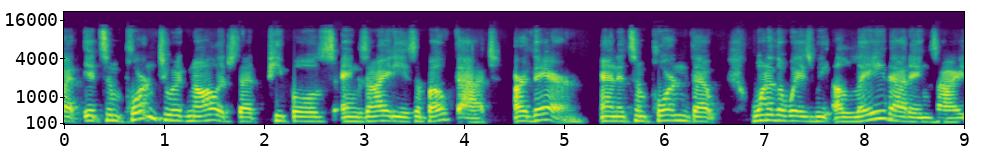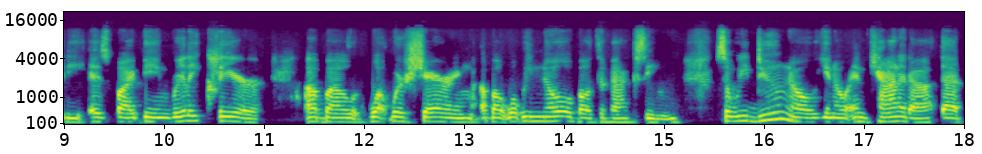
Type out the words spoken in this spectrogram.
But it's important to acknowledge that people's anxieties about that are there. And it's important that one of the ways we allay that anxiety is by being really clear about what we're sharing, about what we know about the vaccine. So we do know, you know, in Canada that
